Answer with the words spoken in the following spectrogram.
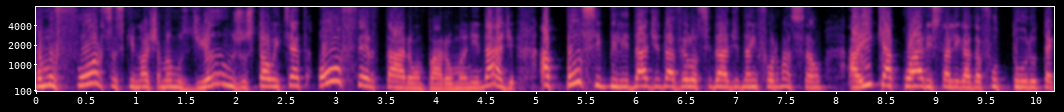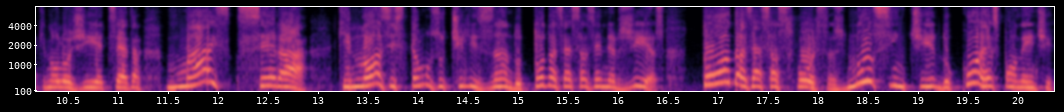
como forças que nós chamamos de anjos, tal, etc., ofertaram para a humanidade a possibilidade da velocidade da informação. Aí que Aquário está ligado a futuro, tecnologia, etc. Mas será que nós estamos utilizando todas essas energias, todas essas forças no sentido correspondente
